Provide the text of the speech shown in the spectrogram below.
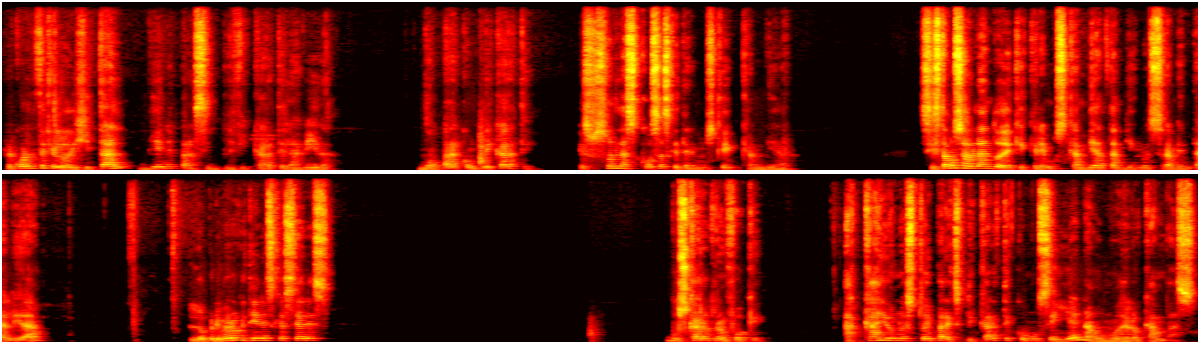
Recuérdate que lo digital viene para simplificarte la vida, no para complicarte. Esas son las cosas que tenemos que cambiar. Si estamos hablando de que queremos cambiar también nuestra mentalidad, lo primero que tienes que hacer es buscar otro enfoque. Acá yo no estoy para explicarte cómo se llena un modelo Canvas.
